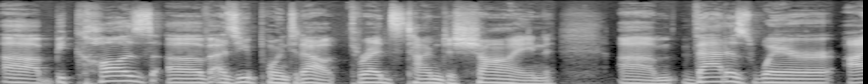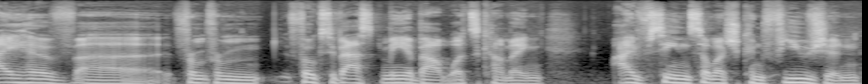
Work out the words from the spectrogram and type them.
uh, because of, as you pointed out, Thread's time to shine. Um, that is where I have, uh, from from folks who've asked me about what's coming, I've seen so much confusion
